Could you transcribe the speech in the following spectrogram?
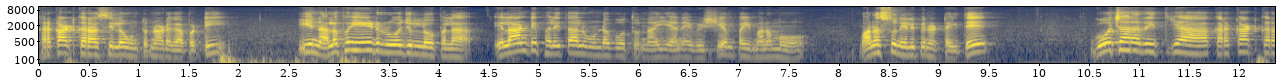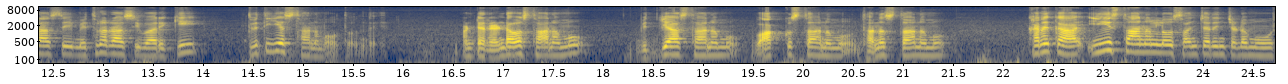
కర్కాటక రాశిలో ఉంటున్నాడు కాబట్టి ఈ నలభై ఏడు రోజుల లోపల ఎలాంటి ఫలితాలు ఉండబోతున్నాయి అనే విషయంపై మనము మనస్సు నిలిపినట్టయితే గోచార రీత్యా కర్కాటక రాశి మిథున రాశి వారికి ద్వితీయ స్థానం అవుతుంది అంటే రెండవ స్థానము విద్యాస్థానము వాక్కు స్థానము ధనస్థానము. కనుక ఈ స్థానంలో సంచరించడము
